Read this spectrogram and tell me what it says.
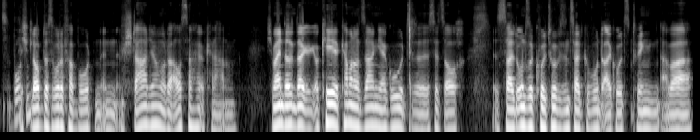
Verboten? Ich glaube, das wurde verboten in, im Stadion oder außerhalb, keine Ahnung. Ich meine, da, da, okay, kann man auch sagen, ja gut, äh, ist jetzt auch, ist halt unsere Kultur, wir sind es halt gewohnt, Alkohol zu trinken, aber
